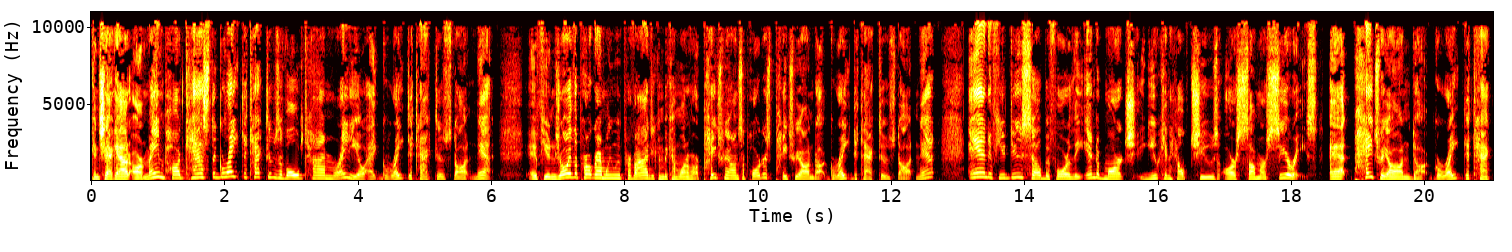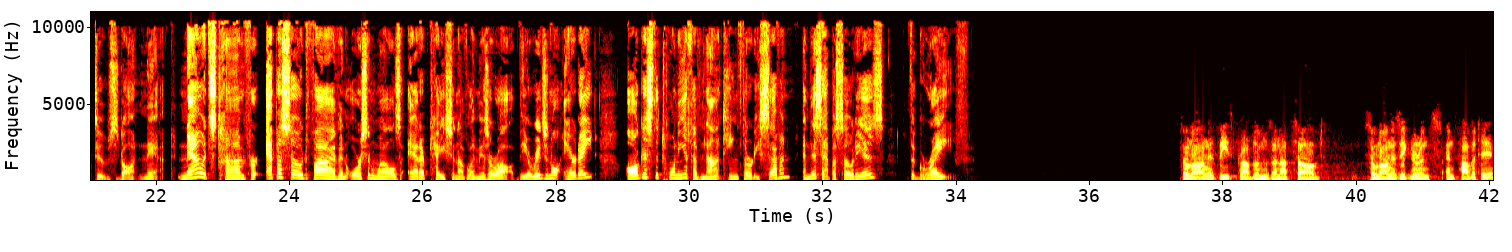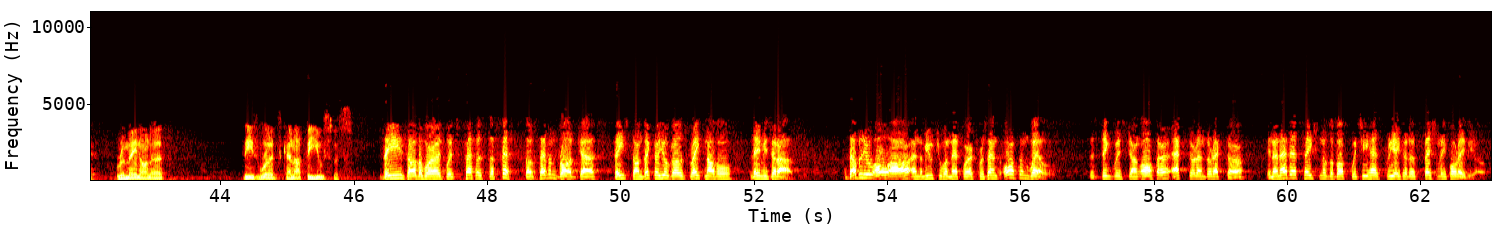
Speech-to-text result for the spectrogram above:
can check out our main podcast, The Great Detectives of Old Time Radio, at greatdetectives.net. If you enjoy the program we provide, you can become one of our Patreon supporters, patreon.greatdetectives.net. And if you do so before the end of March, you can help choose our summer series at patreon.greatdetectives.net. Now it's time for episode 5 in Orson Welles' adaptation of Les Miserables. The original air date August the 20th of 1937, and this episode is The Grave. So long as these problems are not solved, so long as ignorance and poverty remain on earth, these words cannot be useless. These are the words which preface the fifth of seven broadcasts based on Victor Hugo's great novel, Les Miserables. WOR and the Mutual Network present Orson Welles distinguished young author, actor, and director, in an adaptation of the book which he has created especially for radio.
